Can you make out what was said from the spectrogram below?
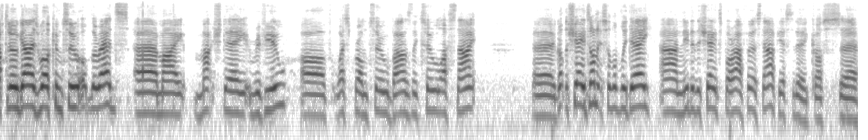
Afternoon, guys. Welcome to Up the Reds. Uh, my match day review of West Brom 2, Barnsley 2 last night. Uh, got the shades on. It's a lovely day, and needed the shades for our first half yesterday because uh,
